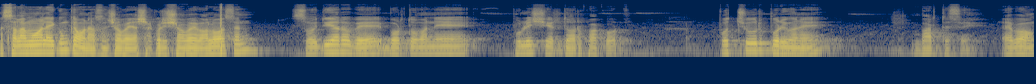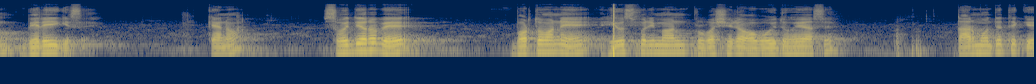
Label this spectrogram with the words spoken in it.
আসসালামু আলাইকুম, কেমন আছেন সবাই? আশা করি সবাই ভালো আছেন। সৌদি আরবে বর্তমানে পুলিশের ধরপাকড় প্রচুর পরিমাণে বাড়তেছে এবং বেড়েই গেছে। কেন? সৌদি আরবে বর্তমানে হিউজ পরিমাণ প্রবাসীরা অবৈধ হয়ে আছে। তার মধ্যে থেকে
